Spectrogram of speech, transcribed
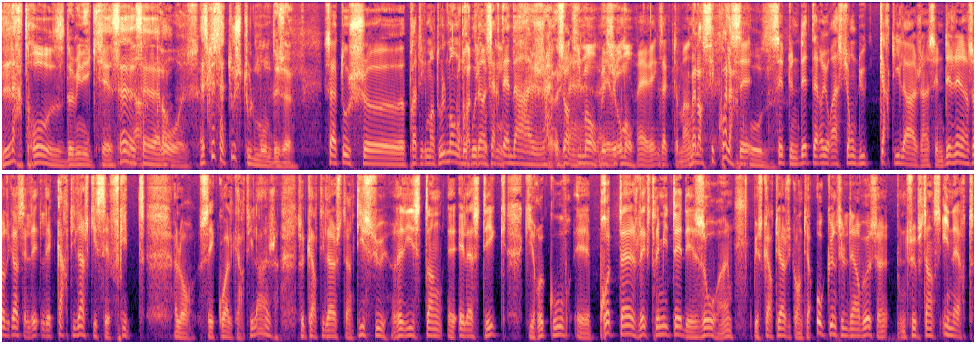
L'arthrose, Dominique. Ça, ça, alors, L'arthrose. est-ce que ça touche tout le monde déjà? Ça touche euh, pratiquement tout le monde au bout d'un certain âge. Euh, gentiment, mais oui, sûrement. oui, exactement. Mais alors, c'est quoi l'arthrose C'est une détérioration du cartilage. hein. C'est une dégénération du cartilage. C'est les, les cartilages qui s'effritent. Alors, c'est quoi le cartilage? Ce cartilage, c'est un tissu résistant et élastique qui recouvre et protège l'extrémité des os. Hein. Puis ce cartilage, il contient aucune cellule nerveuse, c'est une substance inerte,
